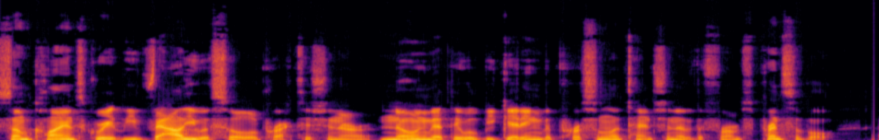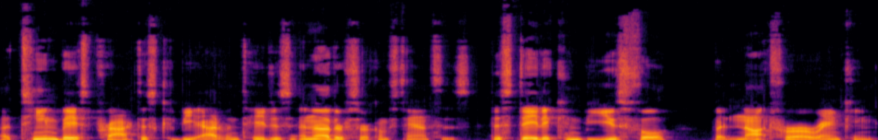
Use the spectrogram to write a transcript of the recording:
Some clients greatly value a solo practitioner, knowing that they will be getting the personal attention of the firm's principal. A team based practice could be advantageous in other circumstances. This data can be useful, but not for our ranking.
